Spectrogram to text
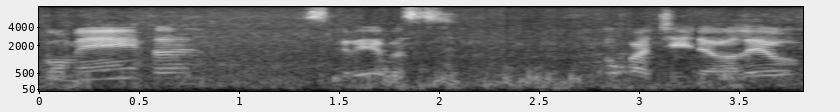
Comenta, inscreva-se, compartilha, valeu!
